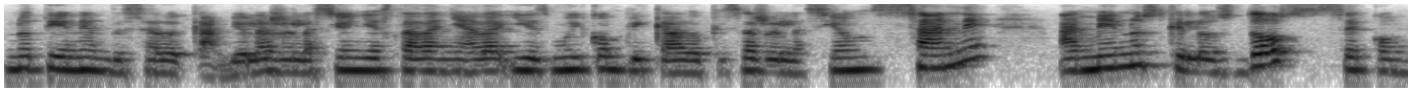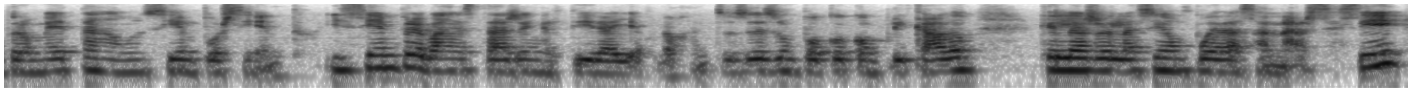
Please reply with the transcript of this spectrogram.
no tiene un deseo de cambio, la relación ya está dañada y es muy complicado que esa relación sane a menos que los dos se comprometan a un 100% y siempre van a estar en el tira y afloja. Entonces es un poco complicado que la relación pueda sanarse, ¿sí?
